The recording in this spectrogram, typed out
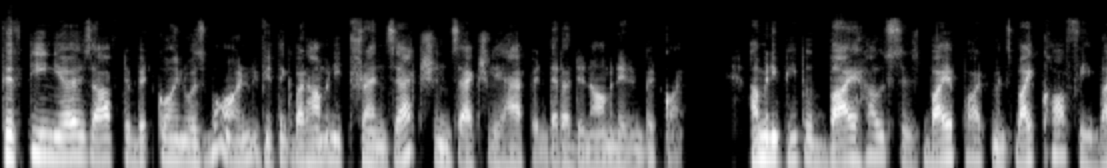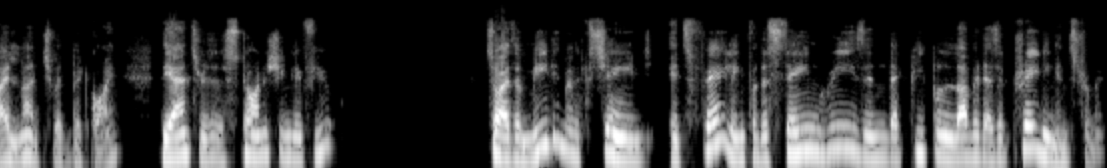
15 years after Bitcoin was born, if you think about how many transactions actually happened that are denominated in Bitcoin, how many people buy houses, buy apartments, buy coffee, buy lunch with Bitcoin, the answer is astonishingly few. So, as a medium of exchange, it's failing for the same reason that people love it as a trading instrument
